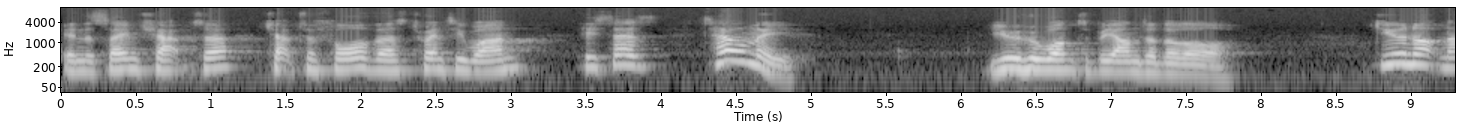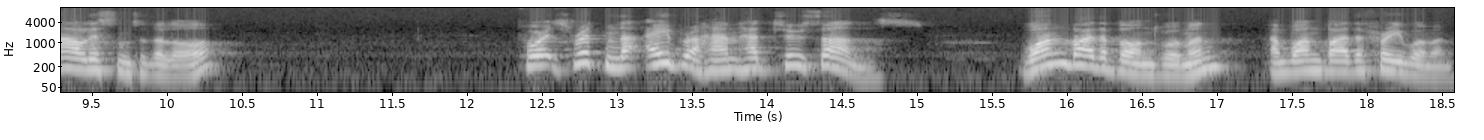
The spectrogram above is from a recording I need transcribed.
in the same chapter, chapter 4, verse 21, he says, Tell me, you who want to be under the law, do you not now listen to the law? For it's written that Abraham had two sons, one by the bondwoman and one by the free woman.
